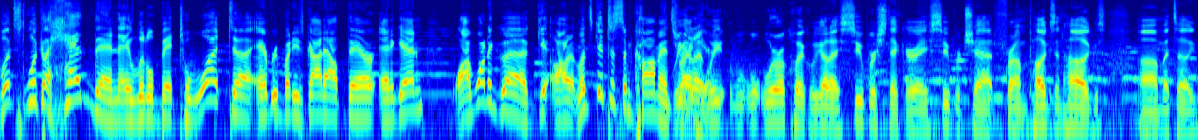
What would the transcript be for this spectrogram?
let's look ahead then a little bit to what uh, everybody's got out there. And again, I want to uh, get. All right, let's get to some comments We right got a, here. we, w- w- real quick. We got a super sticker, a super chat from Pugs and Hugs. Um, it's a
